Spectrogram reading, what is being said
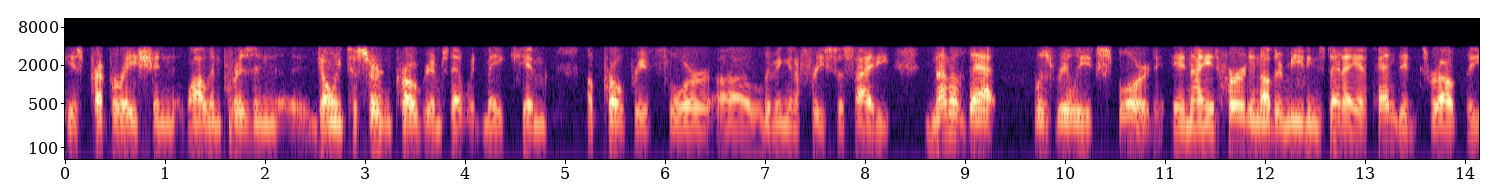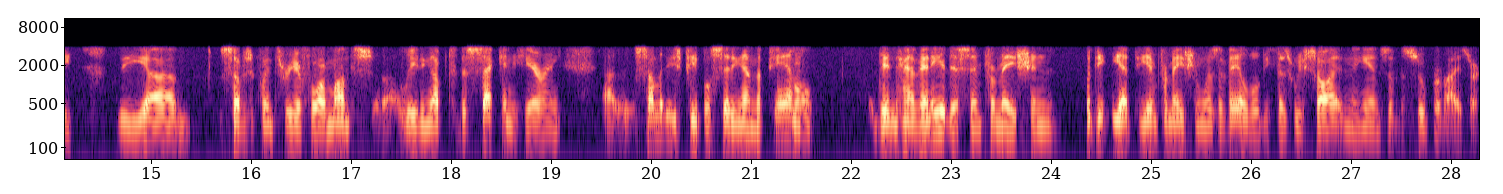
his preparation while in prison, going to certain programs that would make him appropriate for uh, living in a free society. None of that was really explored, and I had heard in other meetings that I attended throughout the the um, subsequent three or four months uh, leading up to the second hearing. Uh, some of these people sitting on the panel didn't have any of this information, but the, yet the information was available because we saw it in the hands of the supervisor.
